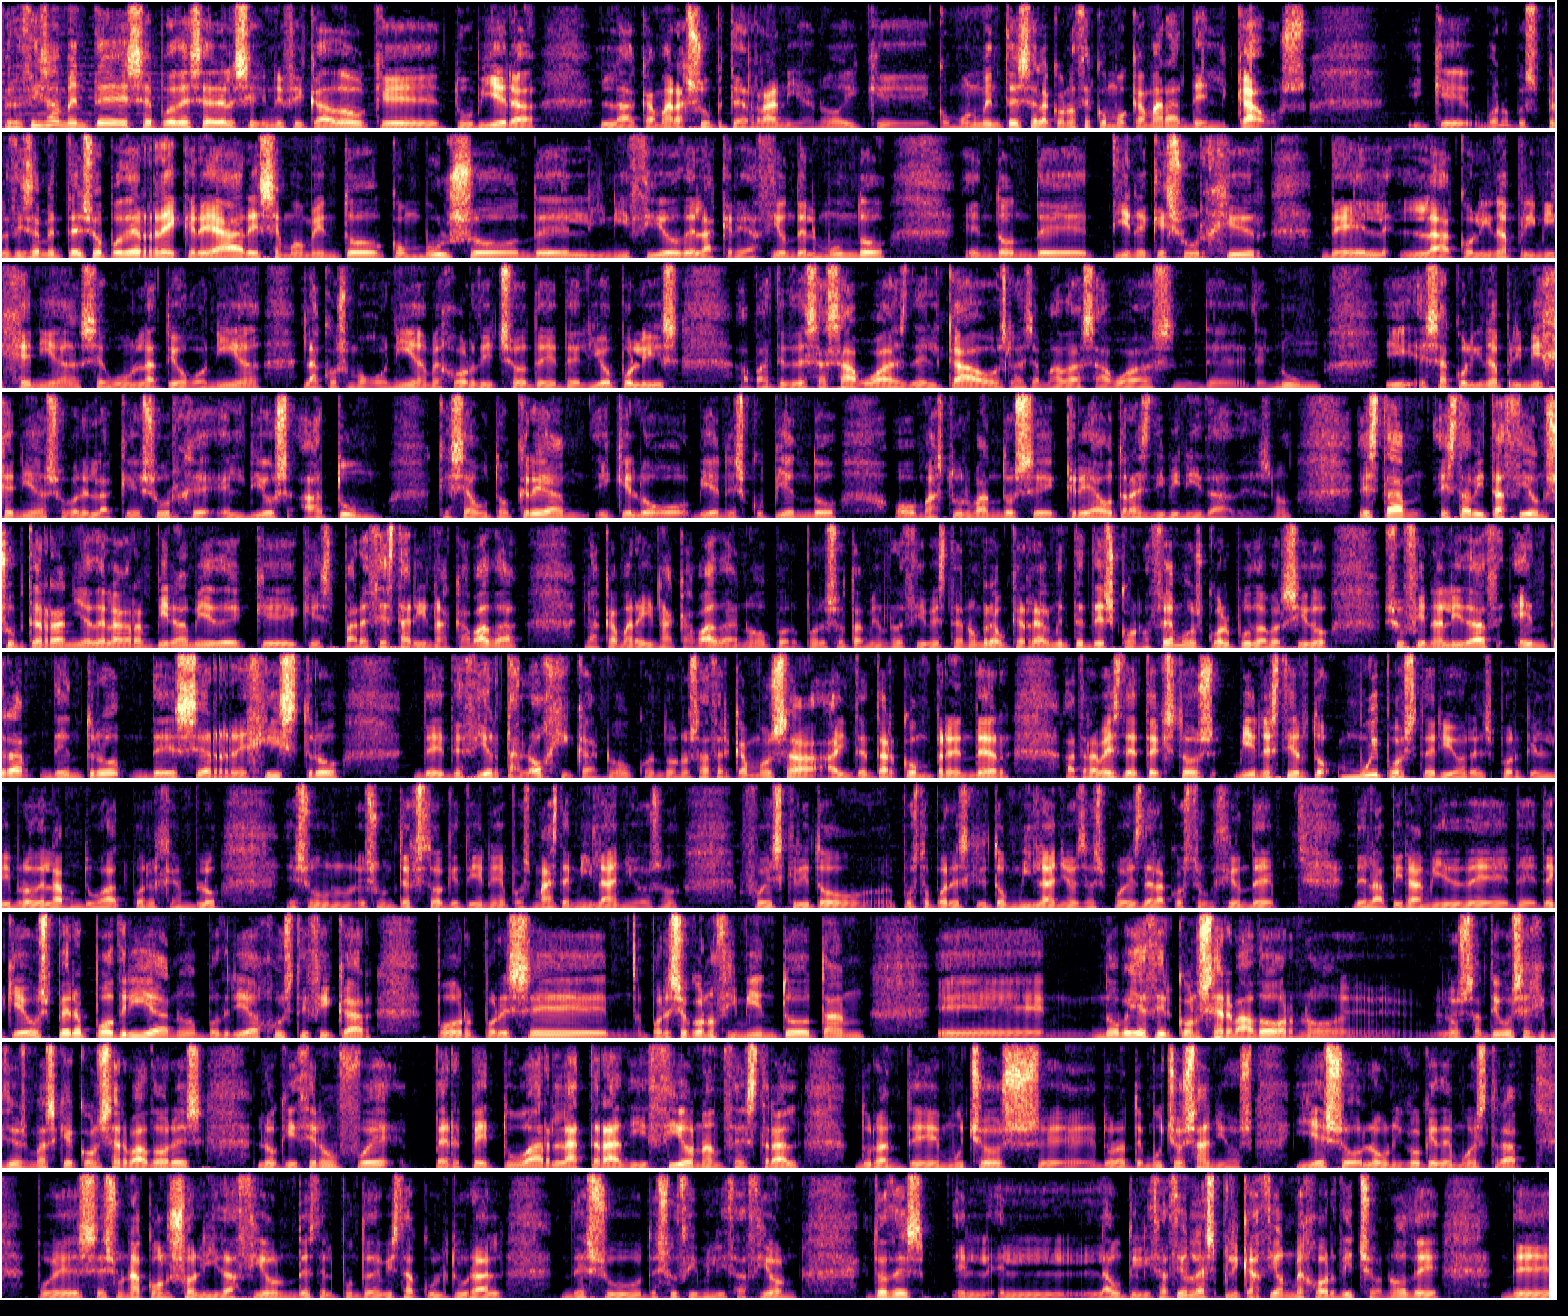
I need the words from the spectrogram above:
Precisamente ese puede ser el significado que tuviera la cámara subterránea, ¿no? Y que comúnmente se la conoce como cámara del caos y que, bueno, pues precisamente eso puede recrear ese momento convulso del inicio de la creación del mundo, en donde tiene que surgir de él la colina primigenia, según la teogonía, la cosmogonía, mejor dicho, de, de Heliópolis, a partir de esas aguas del caos, las llamadas aguas de, de Nun, y esa colina primigenia sobre la que surge el dios Atum, que se autocrea y que luego viene escupiendo o masturbándose, crea otras divinidades. Esta, esta, habitación subterránea de la Gran Pirámide que, que, parece estar inacabada, la cámara inacabada, ¿no? Por, por, eso también recibe este nombre, aunque realmente desconocemos cuál pudo haber sido su finalidad, entra dentro de ese registro de, cierta lógica, ¿no? Cuando nos acercamos a, a, intentar comprender a través de textos, bien es cierto, muy posteriores, porque el libro de Lamduat, por ejemplo, es un, es un texto que tiene pues más de mil años, ¿no? Fue escrito, puesto por escrito mil años después de la construcción de, de la pirámide de, de, de, Keops, pero podría, ¿no? Podría justificar por, por ese por ese conocimiento tan eh, no voy a decir conservador, ¿no? Eh, los antiguos egipcios más que conservadores lo que hicieron fue perpetuar la tradición ancestral durante muchos, eh, durante muchos años y eso lo único que demuestra pues es una consolidación desde el punto de vista cultural de su, de su civilización. Entonces Entonces, la utilización, la explicación, mejor dicho, ¿no? de,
